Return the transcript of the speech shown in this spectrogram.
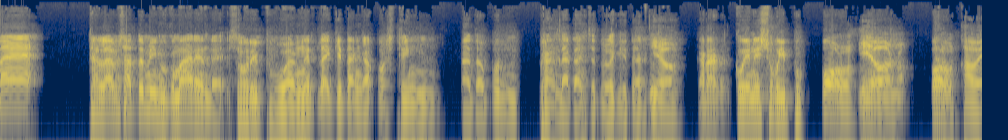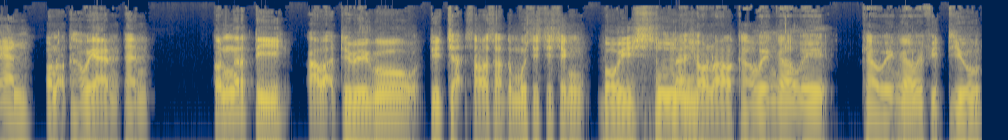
Lek dalam satu minggu kemarin, Rek, sorry banget lek kita nggak posting ataupun berantakan jadwal kita. iya Karena ku ini sibuk pol, iya no pol, kawean ono gawean dan kon ngerti awak dhewe ku dijak salah satu musisi sing boys Mm. nasional gawe-gawe gawe-gawe video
